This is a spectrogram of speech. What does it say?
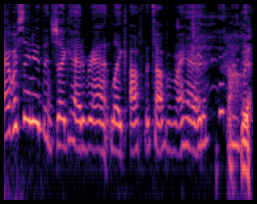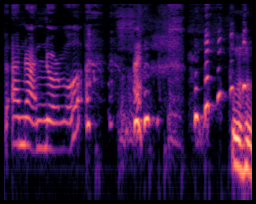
I wish I knew the Jughead rant like off the top of my head. Like, I'm not normal. hmm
